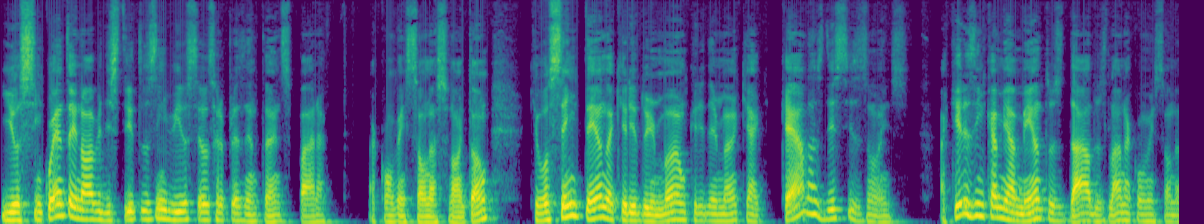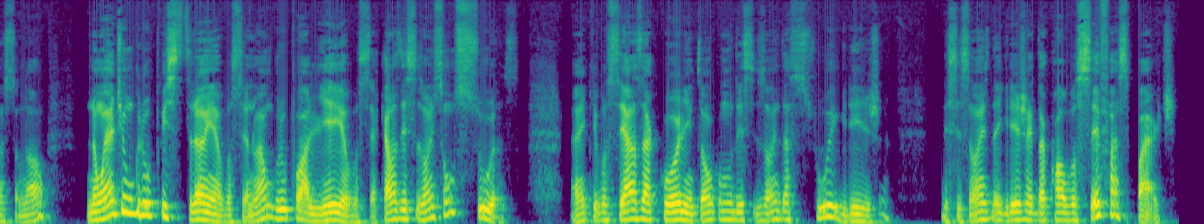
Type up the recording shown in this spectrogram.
e os 59 distritos enviam seus representantes para a convenção nacional. Então, que você entenda, querido irmão, querida irmã, que aquelas decisões, aqueles encaminhamentos dados lá na convenção nacional não é de um grupo estranho a você, não é um grupo alheio a você. Aquelas decisões são suas. Né? Que você as acolhe, então, como decisões da sua igreja. Decisões da igreja da qual você faz parte.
